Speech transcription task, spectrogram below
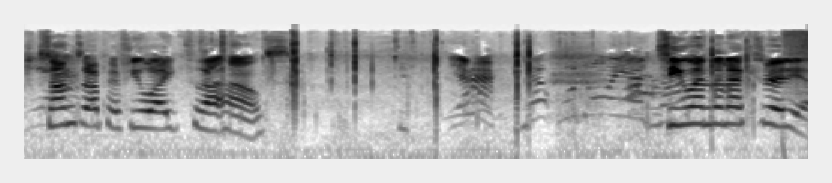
Thumbs up if you liked that house. Yeah. Yeah, we're going See you in the next video.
